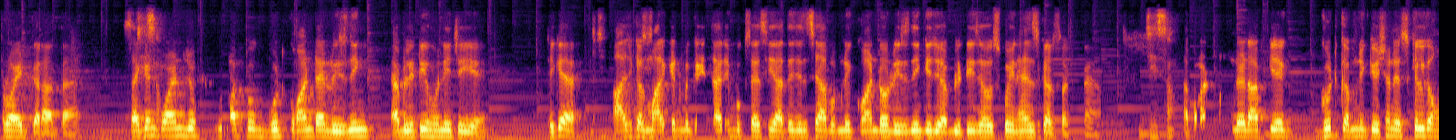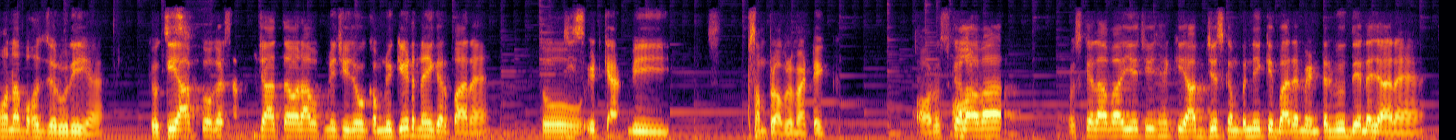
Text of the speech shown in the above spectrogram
प्रोवाइड कराता है। सेकंड पॉइंट जो आपको good quant and reasoning ability होनी चाहिए। ठीक है? आजकल मार्केट में कई सारी बुक्स ऐसी आती है जिनसे आप अपनी क्वांट और रीजनिंग की जो एबिलिटीज है उसको इनहेंस कर सकते हैं। जी सर। अपार्ट फ्रॉम दैट आपकी एक गुड कम्युनिकेशन स्किल का होना बहुत ज़रूरी है क्योंकि आपको अगर सब कुछ आता है और आप अपनी चीज़ों को कम्युनिकेट नहीं कर पा रहे हैं तो it can be some problematic और उसके अलावा उसके अलावा ये चीज़ है कि आप जिस कंपनी के बारे में इंटरव्यू देने जा रहे हैं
